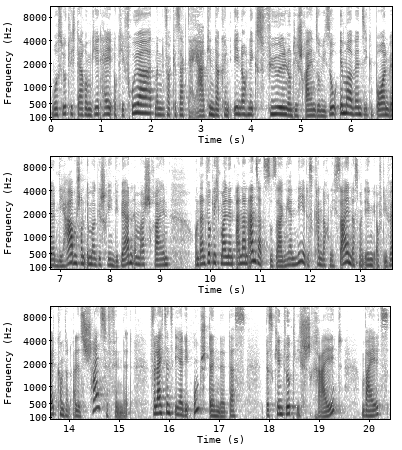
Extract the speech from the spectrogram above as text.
wo es wirklich darum geht, hey, okay, früher hat man einfach gesagt, naja, Kinder können eh noch nichts fühlen und die schreien sowieso immer, wenn sie geboren werden. Die haben schon immer geschrien, die werden immer schreien. Und dann wirklich mal einen anderen Ansatz zu sagen, ja, nee, das kann doch nicht sein, dass man irgendwie auf die Welt kommt und alles scheiße findet. Vielleicht sind es eher die Umstände, dass das Kind wirklich schreit, weil es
